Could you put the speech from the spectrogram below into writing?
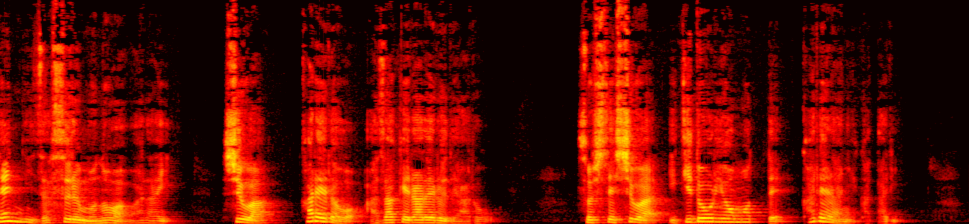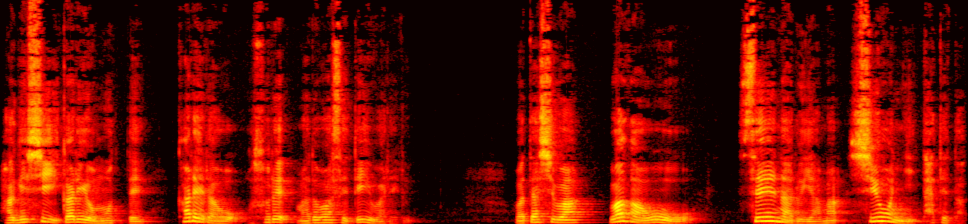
天に座する者は笑い、主は彼らをあざけられるであろう。そして主は憤りを持って彼らに語り、激しい怒りを持って彼らを恐れ惑わせて言われる。私は我が王を聖なる山シオンに立てたと。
